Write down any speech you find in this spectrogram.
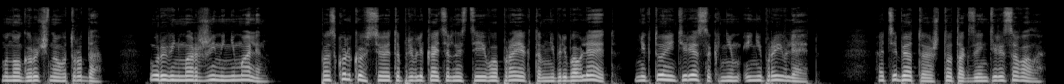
Много ручного труда. Уровень маржи минимален. Поскольку все это привлекательности его проектам не прибавляет, никто интереса к ним и не проявляет. А тебя-то что так заинтересовало?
